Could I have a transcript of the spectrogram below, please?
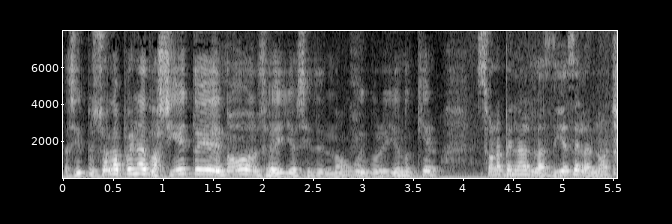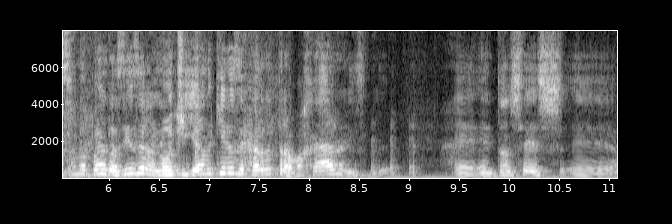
así, pues son apenas las 7, ¿no? O sea, yo así de, no, güey, pero yo no quiero. Son apenas las 10 de la noche. Son apenas las 10 de la noche y ya no quieres dejar de trabajar. Este, eh, entonces, eh,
